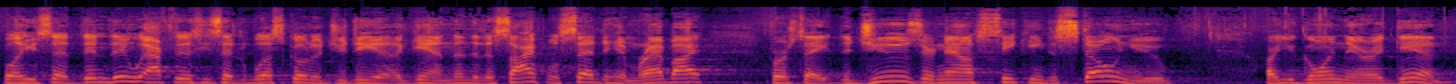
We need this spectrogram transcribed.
well, he said, then, then after this, he said, let's go to Judea again. Then the disciples said to him, Rabbi, verse 8, the Jews are now seeking to stone you. Are you going there again?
